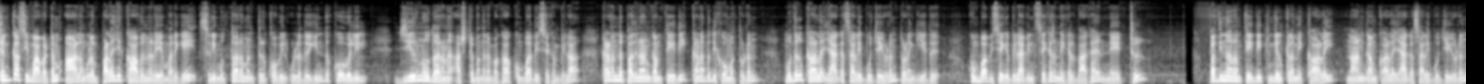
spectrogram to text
தென்காசி மாவட்டம் ஆலங்குளம் பழைய காவல் நிலையம் அருகே ஸ்ரீ முத்தாரம்மன் திருக்கோவில் உள்ளது. இந்த கோவிலில் ஜீர்ணோதாரண அஷ்டபந்தன மகா கும்பாபிஷேகம் விழா கடந்த பதினான்காம் தேதி கணபதி ஹோமத்துடன் முதல் கால யாகசாலை பூஜையுடன் தொடங்கியது. கும்பாபிஷேக விழாவின் சிகர நிகழ்வாக நேற்று பதினாறாம் தேதி திங்கட்கிழமை காலை நான்காம் கால யாகசாலை பூஜையுடன்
